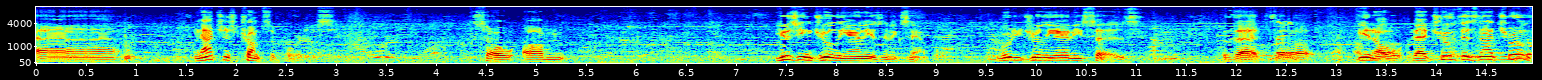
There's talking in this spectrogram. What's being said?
Uh, not just Trump supporters. So, um, using Giuliani as an example, Rudy Giuliani says that, uh, you know, that truth is not truth.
